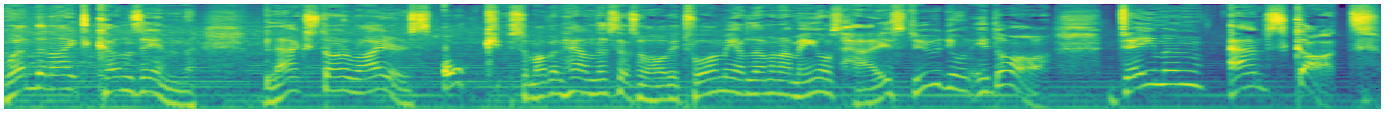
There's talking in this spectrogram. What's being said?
When the Night Comes In, Black Star Riders. Och som av en händelse så har vi två medlemmarna med oss här i studion idag. Damon and Scott.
